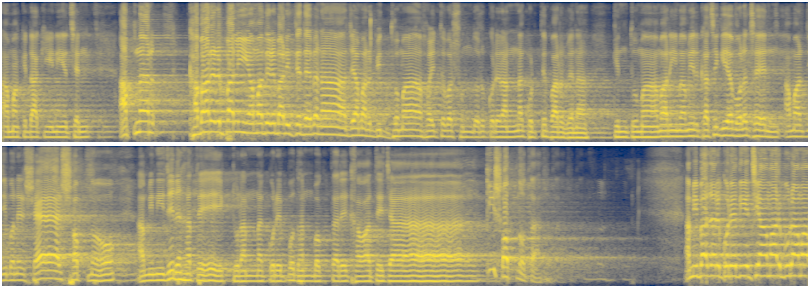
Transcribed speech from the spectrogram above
আমাকে ডাকিয়ে নিয়েছেন। আপনার খাবারের পালি আমাদের বাড়িতে দেবে না যে আমার বৃদ্ধ মা হয়তো বা সুন্দর করে রান্না করতে পারবে না। কিন্তু মা আমার ইমামের কাছে গিয়া বলেছেন, আমার জীবনের শেষ স্বপ্ন আমি নিজের হাতে একটু রান্না করে প্রধান বক্তারে খাওয়াতে চাই। কি স্বপ্ন তার? আমি বাজার করে দিয়েছি আমার বুড়া মা।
